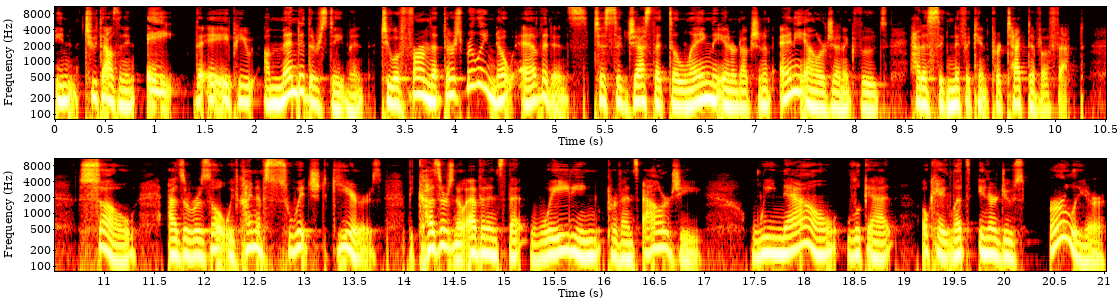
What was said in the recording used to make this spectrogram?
In 2008, the AAP amended their statement to affirm that there's really no evidence to suggest that delaying the introduction of any allergenic foods had a significant protective effect. So, as a result, we've kind of switched gears. Because there's no evidence that waiting prevents allergy, we now look at okay, let's introduce earlier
